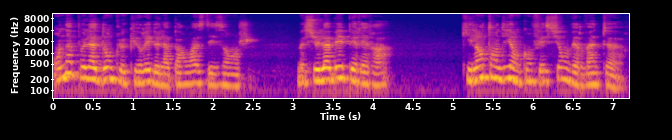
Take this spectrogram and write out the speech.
On appela donc le curé de la paroisse des Anges, M. l'abbé Pereira, qui l'entendit en confession vers vingt heures.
